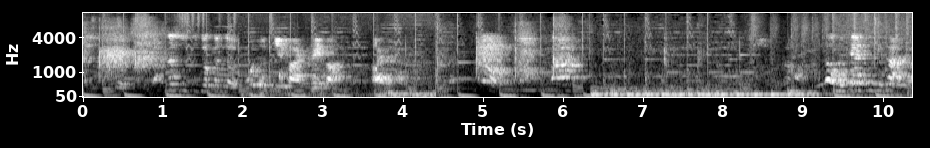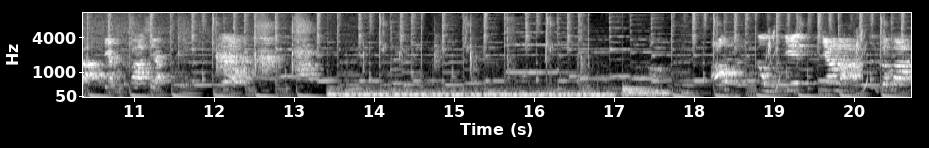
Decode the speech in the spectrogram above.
四五六七八，那是不是就跟着我的节拍，可以吗？好，六七八。那我们现在看，打两个八下，六。好，那我们直接加码四个八。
